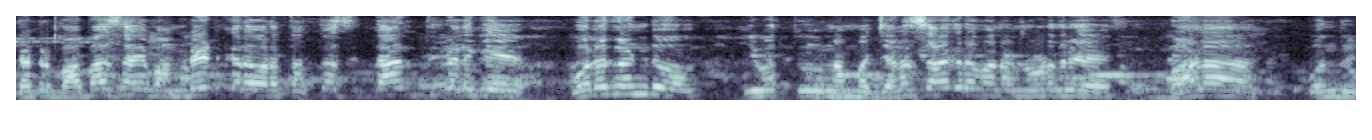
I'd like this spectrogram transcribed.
ಡಾಕ್ಟರ್ ಬಾಬಾ ಸಾಹೇಬ್ ಅಂಬೇಡ್ಕರ್ ಅವರ ತತ್ವ ಸಿದ್ಧಾಂತಗಳಿಗೆ ಒಳಗೊಂಡು ಇವತ್ತು ನಮ್ಮ ಜನಸಾಗರವನ್ನು ನೋಡಿದ್ರೆ ಬಹಳ ಒಂದು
